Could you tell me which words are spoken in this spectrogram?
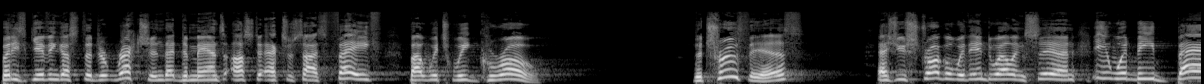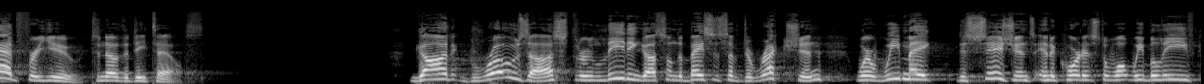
But He's giving us the direction that demands us to exercise faith by which we grow. The truth is, as you struggle with indwelling sin, it would be bad for you to know the details. God grows us through leading us on the basis of direction where we make decisions in accordance to what we believe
